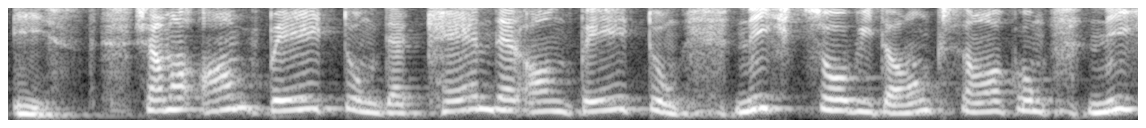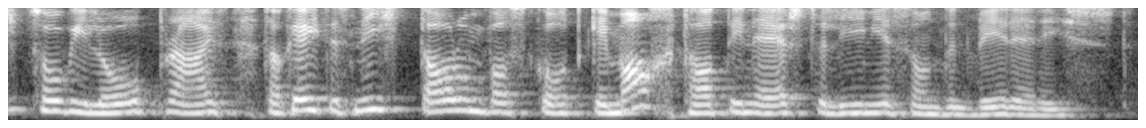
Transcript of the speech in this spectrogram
ist. Schau mal, Anbetung, der Kern der Anbetung, nicht so wie Danksagung, nicht so wie Lobpreis. Da geht es nicht darum, was Gott gemacht hat in erster Linie, sondern wer er ist.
